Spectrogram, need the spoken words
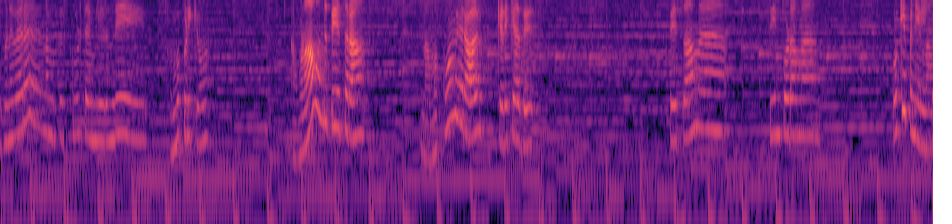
இவனை வேற நமக்கு ஸ்கூல் டைம்ல இருந்தே ரொம்ப பிடிக்கும். அவனா வந்து பேசுறான். நமக்கும் வேற ஆள் கிடைக்காது. பேசாம சீன் போடாம ஓகே பண்ணிடலாம்.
